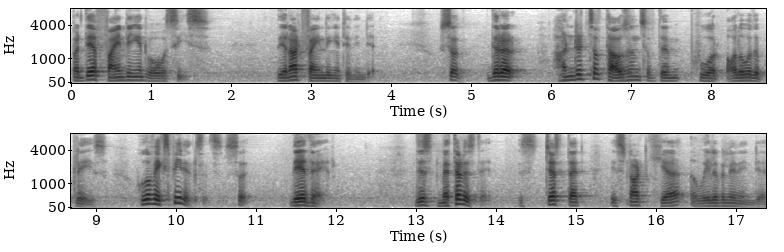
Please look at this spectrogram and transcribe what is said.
but they are finding it overseas. They are not finding it in India. So there are hundreds of thousands of them who are all over the place who have experiences. So they're there. This method is there. It's just that it's not here available in India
